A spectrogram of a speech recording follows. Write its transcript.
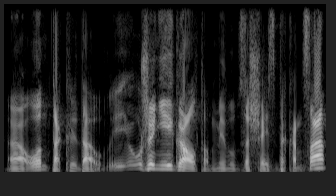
А, он так, да, уже не играл там минут за 6 до конца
